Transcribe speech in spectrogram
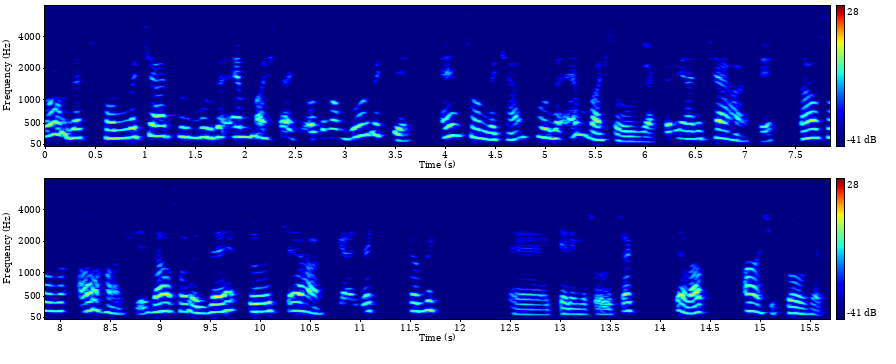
ne olacak? Sondaki harf bu- burada en baştaysa o zaman buradaki en sondaki harf burada en başta olacaktır. Yani K harfi, daha sonra A harfi, daha sonra Z, I, K harfi gelecek. Kazık eee, kelimesi olacak. Cevap A şıkkı olacak.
